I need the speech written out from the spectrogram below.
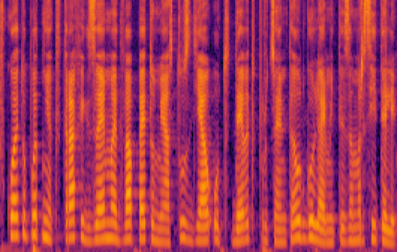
в което пътният трафик заема едва пето място с дял от 9% от големите замърсители.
